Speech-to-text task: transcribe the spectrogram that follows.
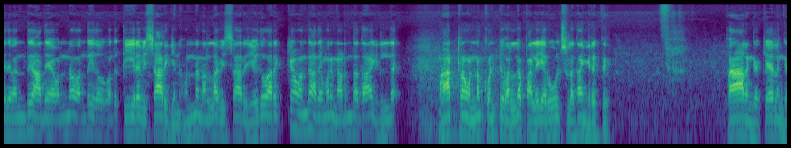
இது வந்து அதை ஒன்றும் வந்து இதை வந்து தீர விசாரிக்கணும். இன்னும் நல்லா விசாரி இது வரைக்கும் வந்து அதே மாதிரி நடந்ததா இல்லை. மாற்றம் ஒன்றும் கொண்டு வரல. பழைய ரூல்ஸில் தான் இருக்குது பாருங்க கேளுங்க.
